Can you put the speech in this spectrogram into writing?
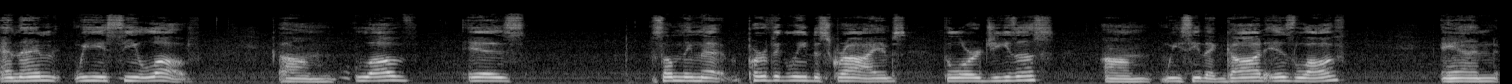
And then we see love. Um, love is something that perfectly describes the Lord Jesus. Um, we see that God is love. And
